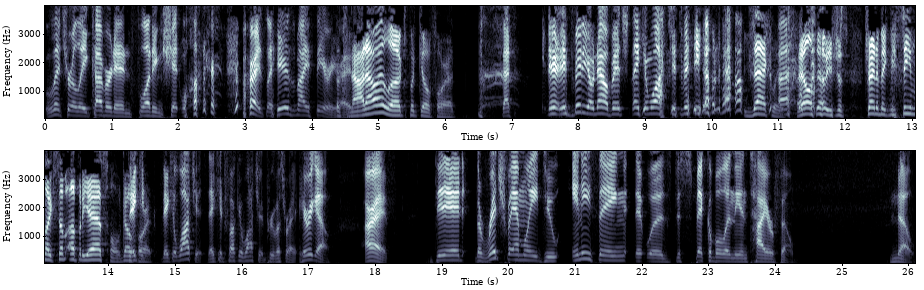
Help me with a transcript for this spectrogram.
literally covered in flooding shit water. All right, so here's my theory. that's right? not how i looked but go for it That's it's video now, bitch. They can watch. It's video now. exactly uh, they all know you're just trying to make me seem like some uppity asshole go for can, it they can watch it. They can fucking watch it. Prove us right. Here we go. All right. Did the rich family do anything that was despicable in the entire film? No.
